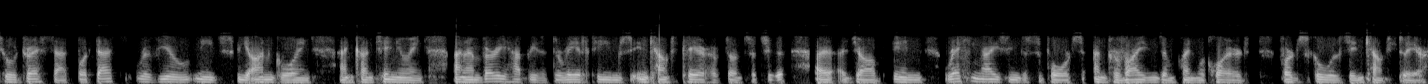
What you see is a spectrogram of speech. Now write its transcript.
to address that, but that review needs to be ongoing and continuing, and I'm very happy that the REALT teams in County Clare have done done such a, a job in recognising the supports and providing them when required for the schools in County Clare.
